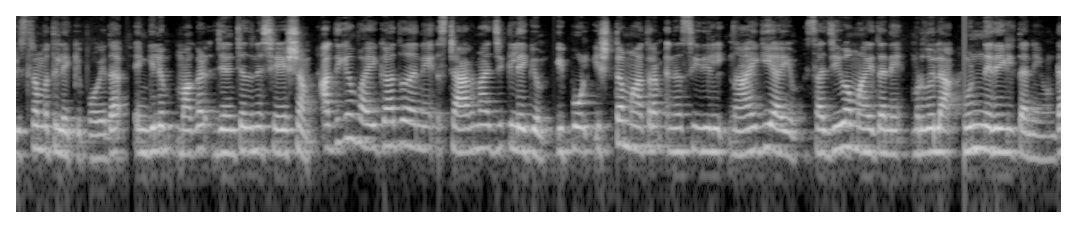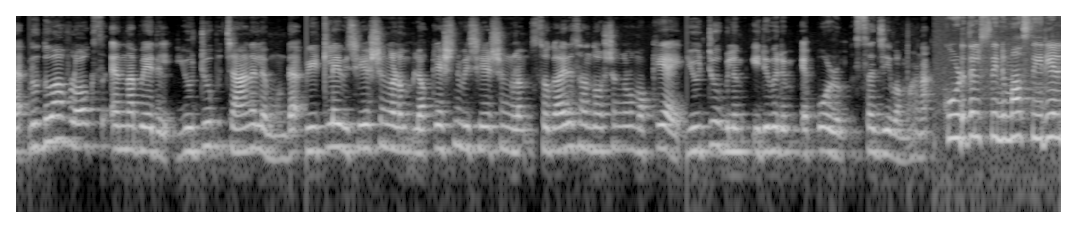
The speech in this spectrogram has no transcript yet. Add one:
വിശ്രമത്തിലേക്ക് പോയത്. എങ്കിലും മകൾ ജനിച്ചതിന് ശേഷം അധികം വൈകാതെ തന്നെ സ്റ്റാർ മാജിക്കിലേക്കും ഇപ്പോൾ ഇഷ്ടം മാത്രം എന്ന സീരിയൽ നായികയായും സജീവമായി തന്നെ മൃദുല മുൻനിരയിൽ തന്നെയുണ്ട്. മൃദുവ വ്ലോഗ്സ് എന്ന പേരിൽ യൂട്യൂബ് ചാനലും ഉണ്ട് വീട്ടിലെ വിശേഷങ്ങളും ലൊക്കേഷൻ വിശേഷങ്ങളും സ്വകാര്യ സന്തോഷങ്ങളും ഒക്കെയായി യൂട്യൂബിലും ഇരുവരും എപ്പോഴും സജീവമാണ്. കൂടുതൽ സിനിമ സീരിയൽ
